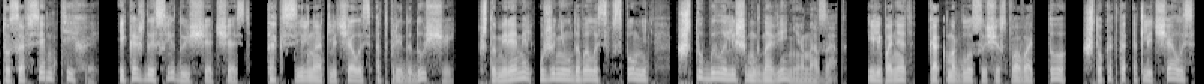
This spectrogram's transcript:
то совсем тихой, и каждая следующая часть так сильно отличалась от предыдущей, что Мириамель уже не удавалось вспомнить, что было лишь мгновение назад, или понять, как могло существовать то, что как-то отличалось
